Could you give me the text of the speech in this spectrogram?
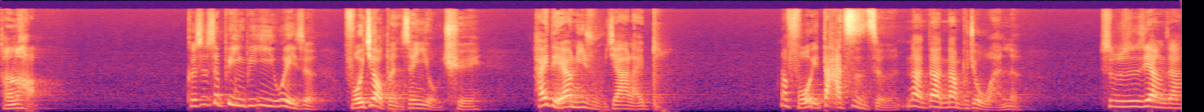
很好。可是这并不意味着佛教本身有缺，还得要你儒家来补。那佛以大智者，那那那不就完了？是不是这样子啊？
